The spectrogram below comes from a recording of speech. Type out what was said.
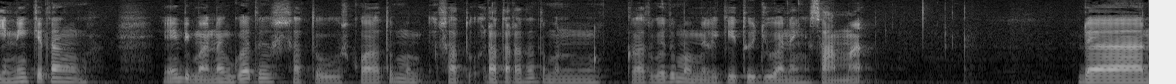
ini kita ini di mana gue tuh satu sekolah tuh satu rata-rata temen kelas gue tuh memiliki tujuan yang sama. Dan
